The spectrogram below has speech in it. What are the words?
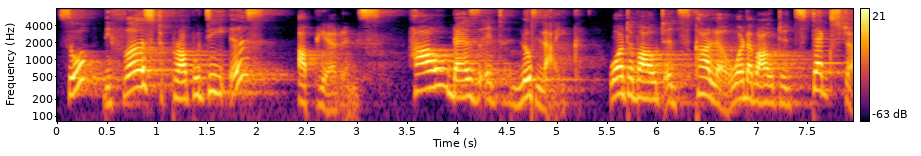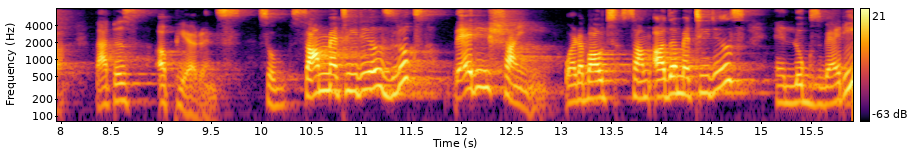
So the first property is appearance. How does it look like? What about its color? What about its texture? That is appearance. So some materials looks very shiny. What about some other materials? It looks very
